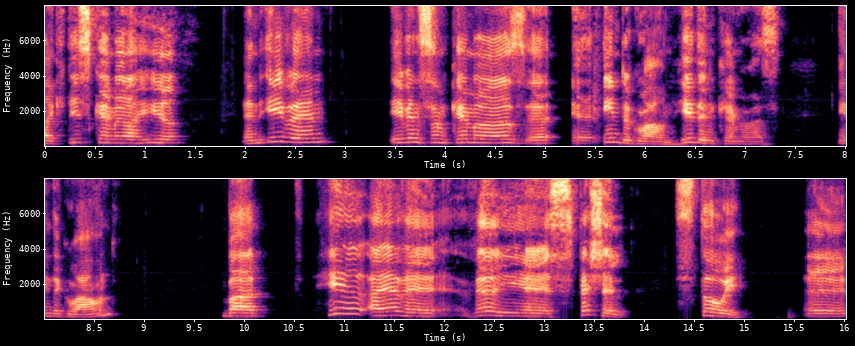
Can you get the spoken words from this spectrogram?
like this camera here, and even even some cameras uh, uh, in the ground, hidden cameras in the ground. But here I have a very uh, special story uh,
